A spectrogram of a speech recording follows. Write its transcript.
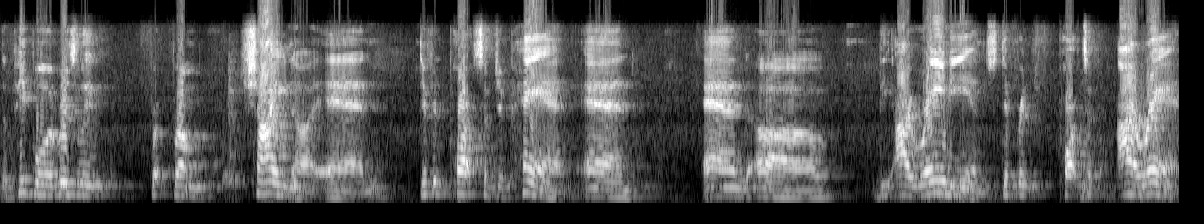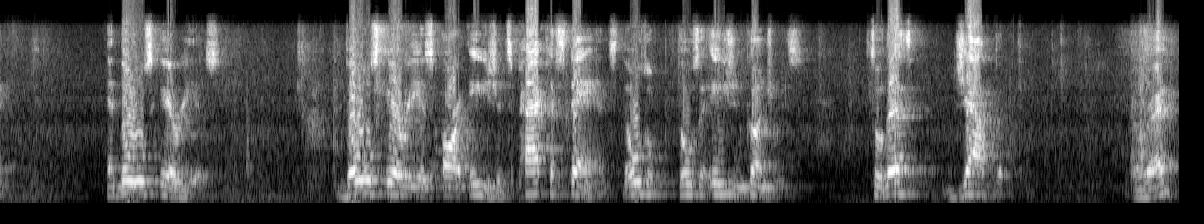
the people originally fr- from China and different parts of Japan and and uh, the Iranians, different parts of Iran, and those areas. those areas are Asians, Pakistans, those are, those are Asian countries. So that's Japheth, all right?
